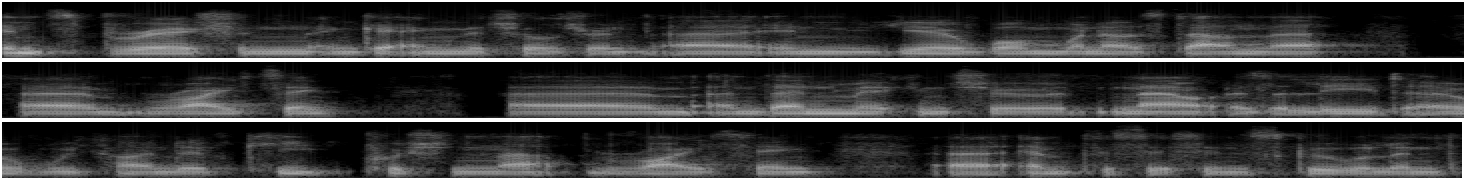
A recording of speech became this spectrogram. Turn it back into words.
inspiration and getting the children uh, in year one when I was down there um, writing. Um, and then making sure now as a leader we kind of keep pushing that writing uh, emphasis in school and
